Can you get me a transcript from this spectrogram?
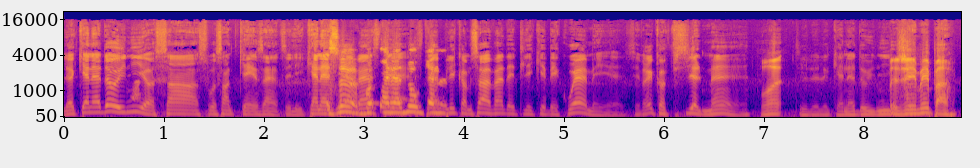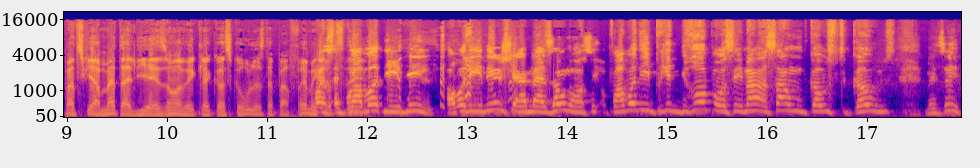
le Canada uni a 175 ans. les Canadiens, appelé comme ça avant d'être les Québécois, mais euh, c'est vrai qu'officiellement, ouais. le, Canada uni. J'ai aimé particulièrement ta liaison avec le Costco, c'était parfait. Mais c'est pour avoir des deals. Pour avoir des deals chez Amazon, on pour avoir des prix de groupe, on s'est mis ensemble coast to coast. Mais tu sais,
